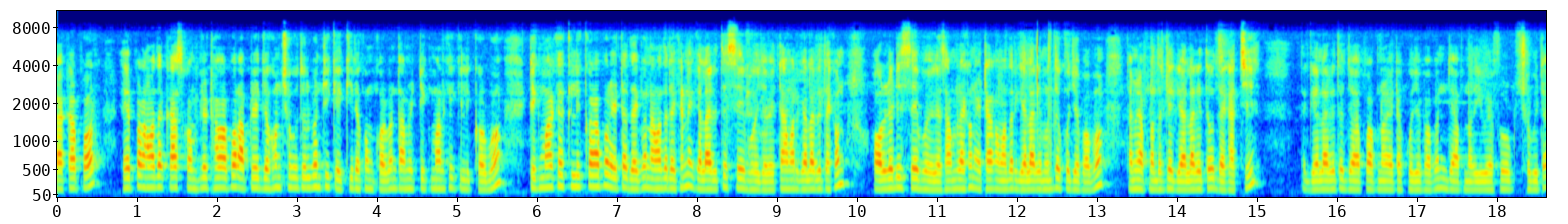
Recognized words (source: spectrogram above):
রাখার পর, এরপর আমাদের কাজ কমপ্লিট হওয়ার পর আপনি যখন ছবি তুলবেন, ঠিক একই রকম করবেন। তো আমি টিকমার্কে ক্লিক করব। টিকমার্কে ক্লিক করার পর এটা দেখবেন আমাদের এখানে গ্যালারিতে সেভ হয়ে যাবে। এটা আমার গ্যালারিতে এখন অলরেডি সেভ হয়ে গেছে। আমরা এখন এটা আমাদের গ্যালারির মধ্যে খুঁজে পাবো। তো আমি আপনাদেরকে গ্যালারিতেও দেখাচ্ছি। গ্যালারিতে পর আপনারা এটা খুঁজে পাবেন যে আপনার ইউএফও ছবিটা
